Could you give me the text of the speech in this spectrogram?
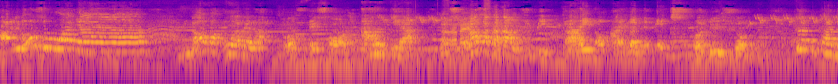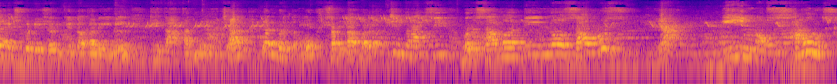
Halo? Semuanya. Namaku adalah Profesor dan datang di Island Expedition. Dan pada expedition kita kali ini, kita akan belajar dan bertemu serta berinteraksi bersama dinosaurus. Ya, dinosaurus.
